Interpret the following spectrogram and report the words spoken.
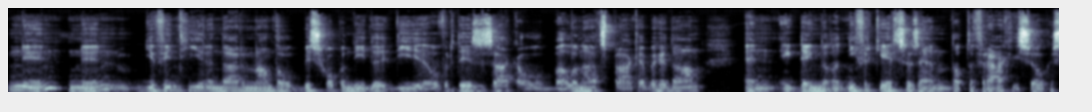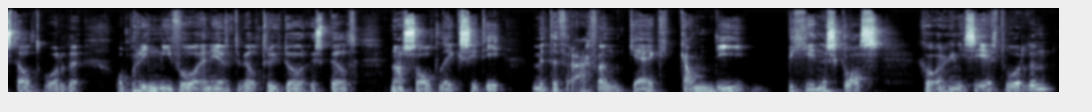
Nee, nee. Je vindt hier en daar een aantal bisschoppen die, de, die over deze zaak al wel een uitspraak hebben gedaan. En ik denk dat het niet verkeerd zou zijn dat de vraag is zo gesteld worden op ringniveau en eventueel terug doorgespeeld naar Salt Lake City. Met de vraag van, kijk, kan die beginnersklas georganiseerd worden,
